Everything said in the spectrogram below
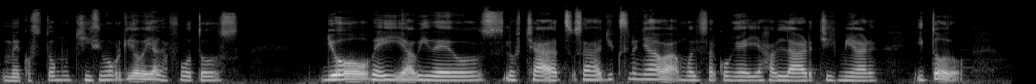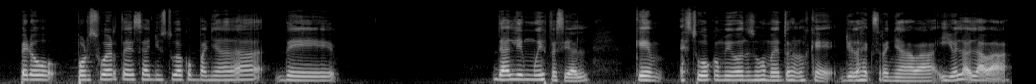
me costó muchísimo porque yo veía las fotos, yo veía videos, los chats, o sea, yo extrañaba molestar con ellas, hablar, chismear y todo. Pero por suerte ese año estuve acompañada de, de alguien muy especial que estuvo conmigo en esos momentos en los que yo las extrañaba y yo le hablaba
